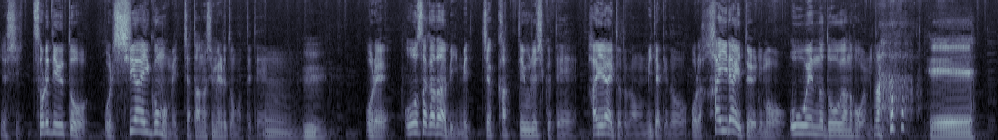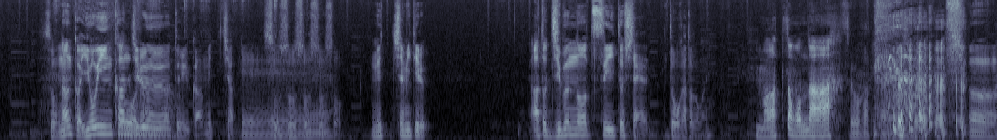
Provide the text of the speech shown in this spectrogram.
よし。それで言うと俺試合後もめっちゃ楽しめると思ってて、うん。うん。俺大阪ダービーめっちゃ買って嬉しくてハイライトとかも見たけど俺ハイライトよりも応援の動画の方が見てる。へえそうなんか余韻感じるというかめっちゃ。そうそうそうそうそうめっちゃ見てる。あと自分のツイートした動画とかもね。回ってたもんな。すごかったね。うん。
